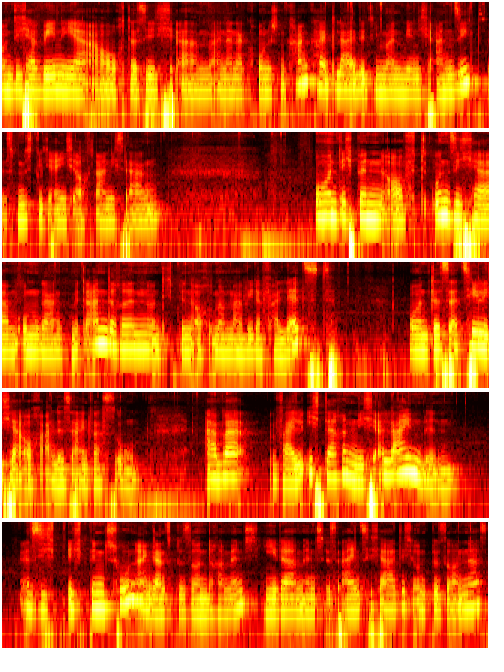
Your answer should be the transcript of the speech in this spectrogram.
Und ich erwähne ja auch, dass ich ähm, an einer chronischen Krankheit leide, die man mir nicht ansieht. Das müsste ich eigentlich auch gar nicht sagen. Und ich bin oft unsicher im Umgang mit anderen und ich bin auch immer mal wieder verletzt. Und das erzähle ich ja auch alles einfach so. Aber weil ich darin nicht allein bin. Also ich, ich bin schon ein ganz besonderer Mensch. Jeder Mensch ist einzigartig und besonders.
